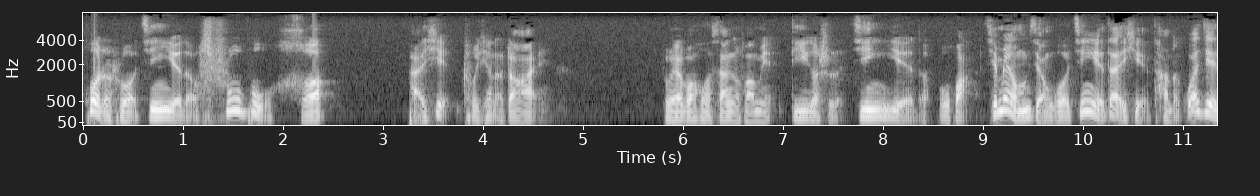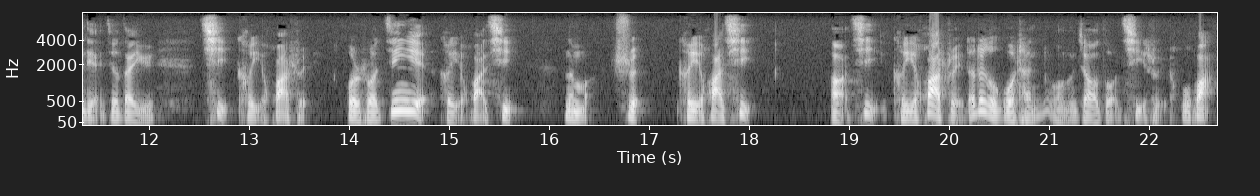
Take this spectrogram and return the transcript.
或者说津液的输布和排泄出现了障碍，主要包括三个方面。第一个是津液的不化，前面我们讲过，津液代谢它的关键点就在于气可以化水，或者说津液可以化气，那么水可以化气啊，气可以化水的这个过程，我们叫做气水互化。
